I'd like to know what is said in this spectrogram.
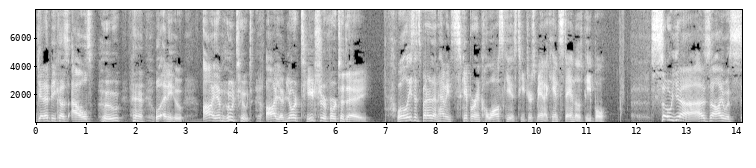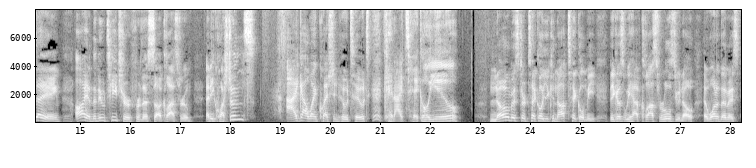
Get it because owls, who? well, anywho, I am Hoot Hoot. I am your teacher for today. Well, at least it's better than having Skipper and Kowalski as teachers. Man, I can't stand those people. So yeah, as I was saying, I am the new teacher for this uh, classroom. Any questions? I got one question, Hoot Hoot. Can I tickle you? No, Mr. Tickle, you cannot tickle me, because we have class rules, you know, and one of them is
